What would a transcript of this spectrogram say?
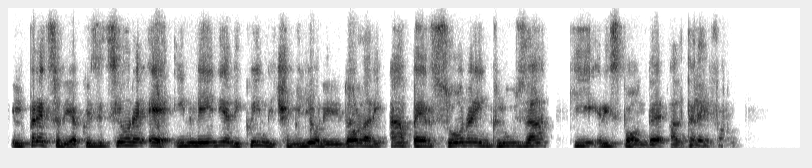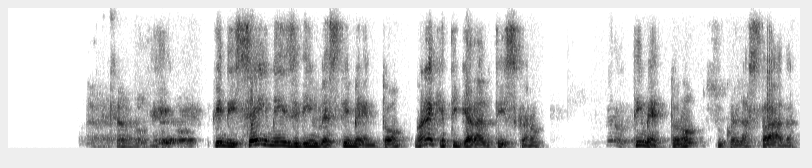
il prezzo di acquisizione è in media di 15 milioni di dollari a persona, inclusa chi risponde al telefono. Quindi sei mesi di investimento non è che ti garantiscono, però ti mettono su quella strada.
